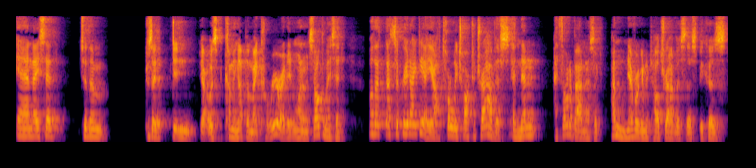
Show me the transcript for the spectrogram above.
And I said to them, because I didn't, I was coming up in my career, I didn't want to insult them. I said, well, that, that's a great idea. Yeah, I'll totally talk to Travis. And then I thought about it and I was like, I'm never going to tell Travis this because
